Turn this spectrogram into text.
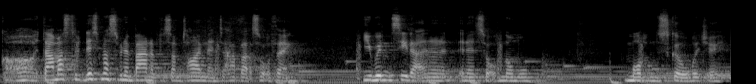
God, that must have this must have been abandoned for some time then to have that sort of thing. You wouldn't see that in a, in a sort of normal modern school, would you?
